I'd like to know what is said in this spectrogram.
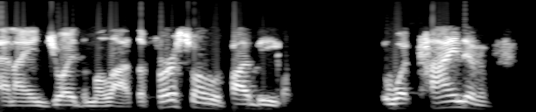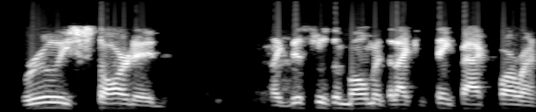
and I enjoyed them a lot. The first one would probably be what kind of really started. Like this was the moment that I can think back far when I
